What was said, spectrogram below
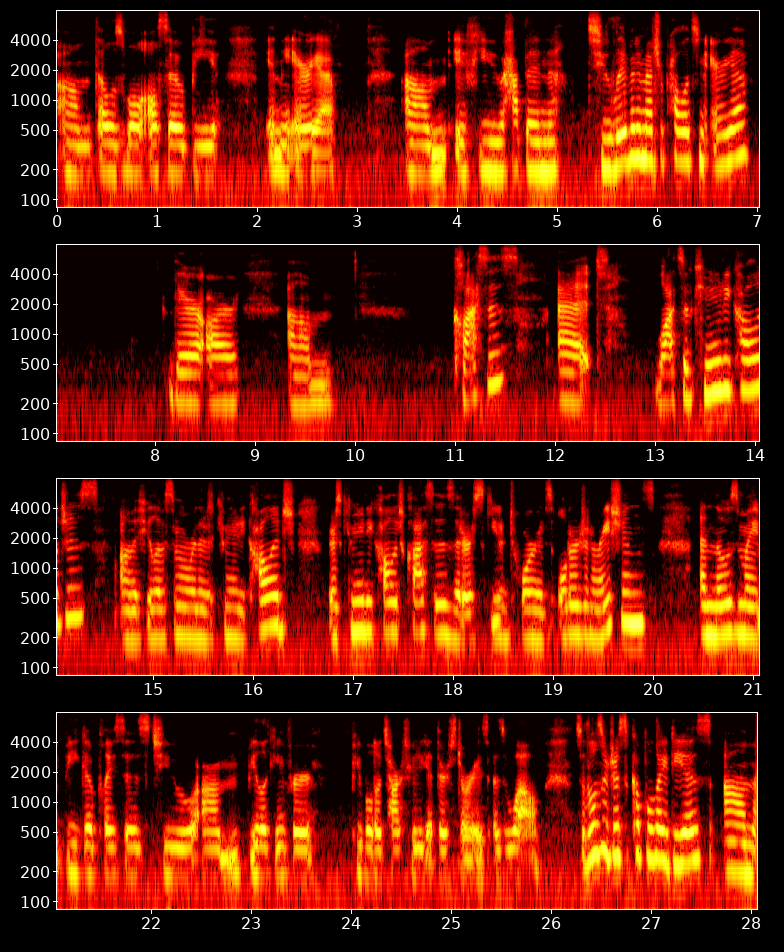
um, those will also be in the area. Um, if you happen to live in a metropolitan area there are um, classes at lots of community colleges. Um, if you live somewhere where there's a community college, there's community college classes that are skewed towards older generations, and those might be good places to um, be looking for people to talk to to get their stories as well. So those are just a couple of ideas. Um,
